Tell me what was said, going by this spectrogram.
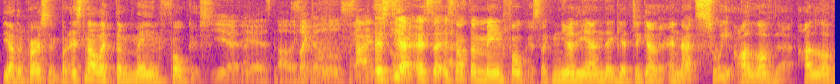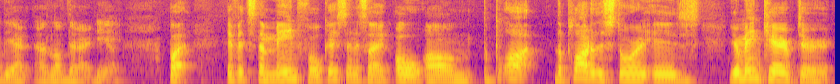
the other Mhm. person, but it's not like the main focus. yeah. Yeah, it's not like, It's like a real little side It's yeah, story. it's it's not the main focus. Like near the end, they get together, and that's sweet. I love that. I love the I love that idea. Yeah. But if it's the main focus, and it's like, oh, um, the plot, the plot of the story is your main character,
